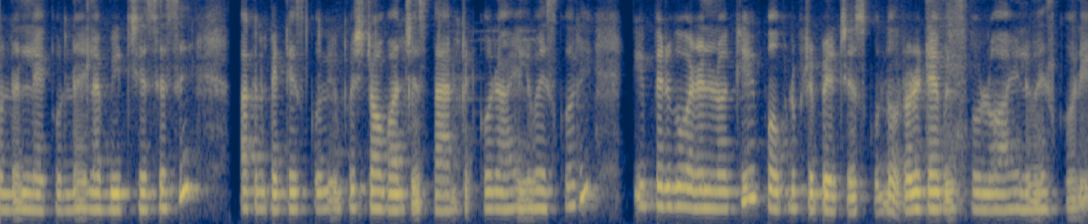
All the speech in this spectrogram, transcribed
ఉండలు లేకుండా ఇలా బీట్ చేసేసి పక్కన పెట్టేసుకొని ఇప్పుడు స్టవ్ ఆన్ చేసి ప్యాన్ పెట్టుకొని ఆయిల్ వేసుకొని ఈ పెరుగు వడల్లోకి పోపును ప్రిపేర్ చేసుకుందాం. రెండు టేబుల్ స్పూన్లు ఆయిల్ వేసుకొని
